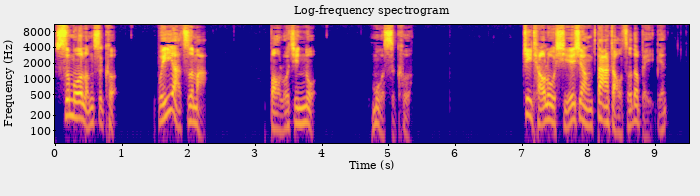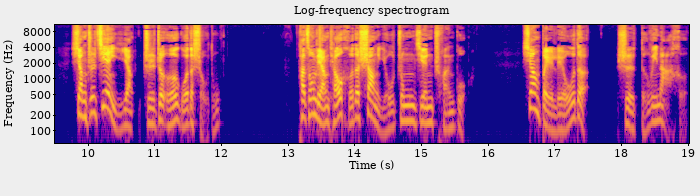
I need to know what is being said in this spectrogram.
斯摩棱斯克、维亚兹马、保罗金诺、莫斯科。这条路斜向大沼泽的北边，像支箭一样指着俄国的首都。它从两条河的上游中间穿过，向北流的是德维纳河，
